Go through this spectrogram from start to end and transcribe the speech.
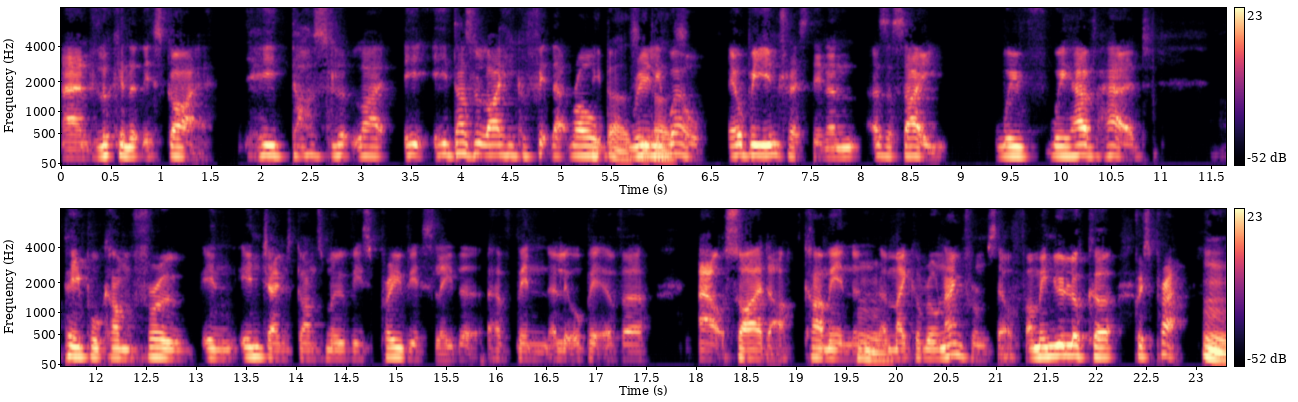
And looking at this guy, he does look like he, he does look like he could fit that role He does, really well. It'll be interesting, and as I say, we've we have had people come through in in James Gunn's movies previously that have been a little bit of a outsider come in and, Hmm. and make a real name for himself. I mean, you look at Chris Pratt. Hmm.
